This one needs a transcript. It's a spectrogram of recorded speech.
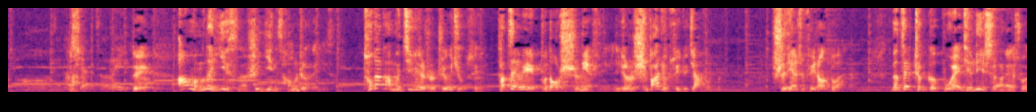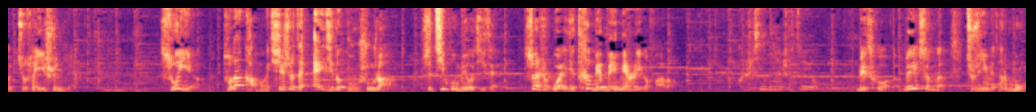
哦，他选择了一个。对，阿蒙的意思呢是隐藏者的意思。图坦卡蒙继位的时候只有九岁，他在位不到十年时间，也就是十八九岁就驾崩了，时间是非常短的。那在整个古埃及历史上来说，就算一瞬间。所以啊，图坦卡蒙其实在埃及的古书上是几乎没有记载，算是古埃及特别没名的一个法老。现在是最有名的，没错。为什么呢？就是因为他的墓，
